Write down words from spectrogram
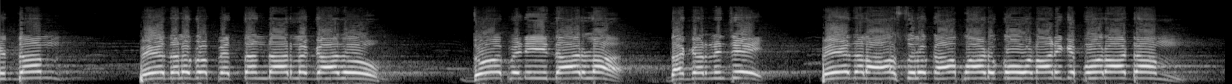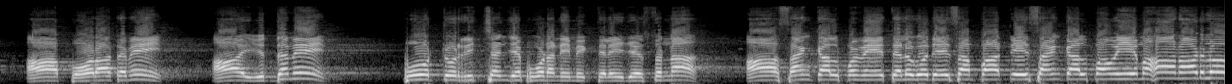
యుద్ధం పేదలకు పెత్తందారులకు కాదు. దోపిడీదారుల దగ్గర నుంచి పేదల ఆస్తులు కాపాడుకోవడానికి పోరాటం. ఆ పోరాటమే ఆ యుద్ధమే పోర్టు రిచ్ అని చెప్పి కూడా నేను మీకు తెలియజేస్తున్నా. ఆ సంకల్పమే తెలుగుదేశం పార్టీ సంకల్పం ఈ మహానాడులో.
